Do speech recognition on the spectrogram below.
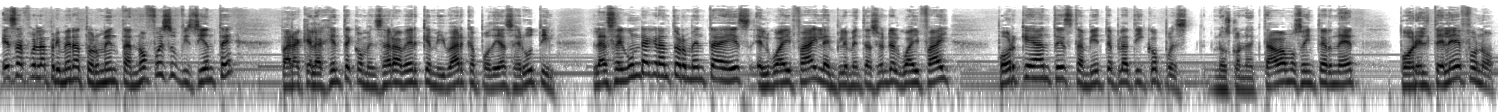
Esa fue la primera tormenta, no fue suficiente para que la gente comenzara a ver que mi barca podía ser útil. La segunda gran tormenta es el Wi-Fi, la implementación del Wi-Fi, porque antes también te platico, pues nos conectábamos a Internet por el teléfono.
